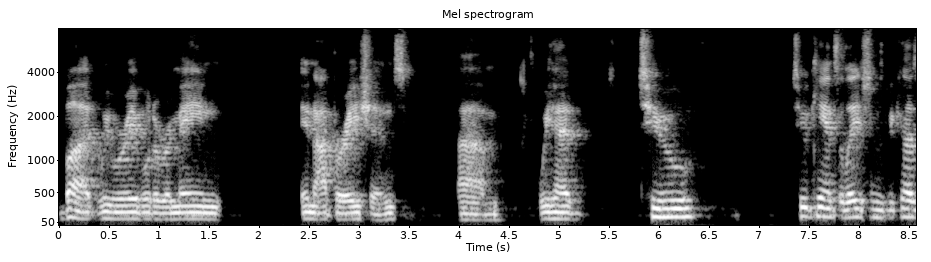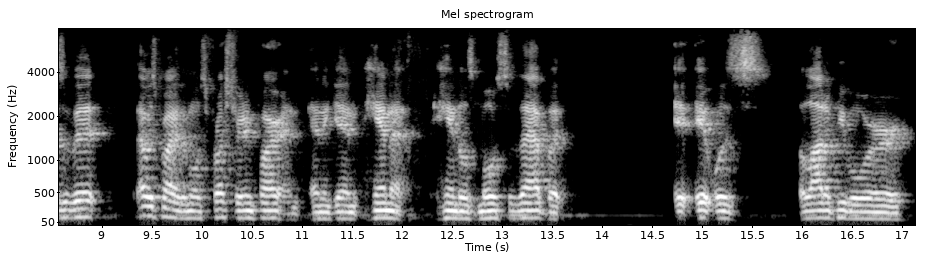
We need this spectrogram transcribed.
but we were able to remain in operations. Um, we had two two cancellations because of it. That was probably the most frustrating part. And, and again, Hannah handles most of that, but it, it was a lot of people were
